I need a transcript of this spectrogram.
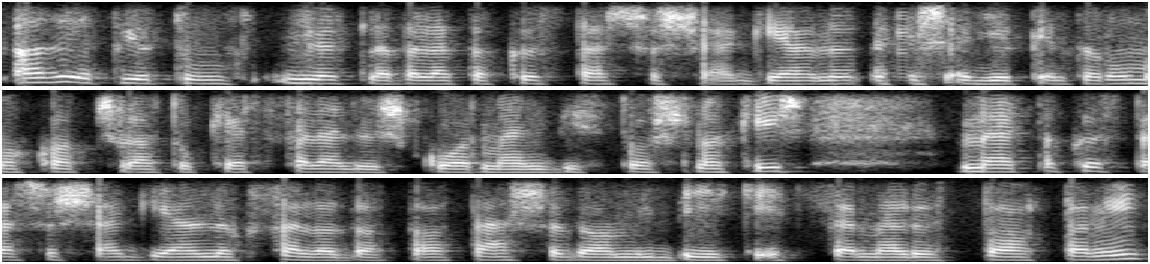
Azért írtunk nyílt levelet a köztársasági elnöknek, és egyébként a roma kapcsolatokért felelős kormánybiztosnak is, mert a köztársasági elnök feladata a társadalmi békét szem előtt tartani,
